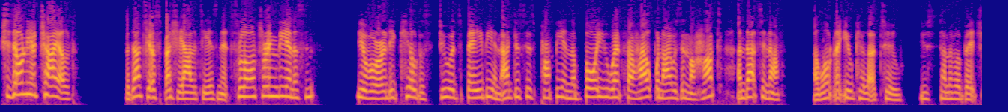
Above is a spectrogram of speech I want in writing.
She's only a child. But that's your speciality, isn't it? Slaughtering the innocents. You've already killed the steward's baby and Agnes's puppy and the boy who went for help when I was in the hut, and that's enough. I won't let you kill her too, you son of a bitch.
